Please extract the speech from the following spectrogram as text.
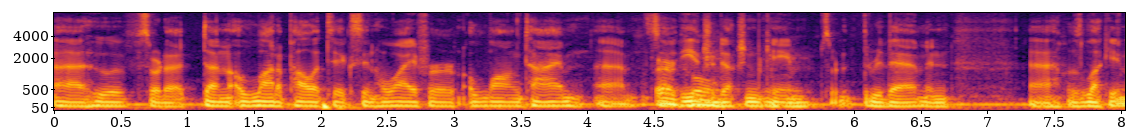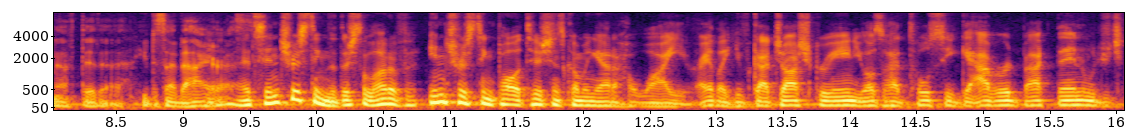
uh, who have sort of done a lot of politics in Hawaii for a long time. Um, so Very the cool. introduction came sort of through them, and uh, was lucky enough that uh, he decided to hire us. It's interesting that there's a lot of interesting politicians coming out of Hawaii, right? Like you've got Josh Green, you also had Tulsi Gabbard back then, which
